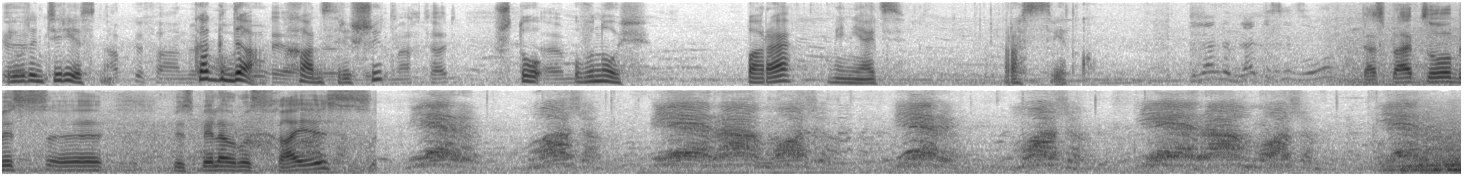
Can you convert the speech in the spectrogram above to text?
И вот интересно, когда Ханс решит, что вновь пора менять расцветку? Lande? Bleibt das jetzt so? Das bleibt so, bis, äh, bis Belarus frei ist. Yeah.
